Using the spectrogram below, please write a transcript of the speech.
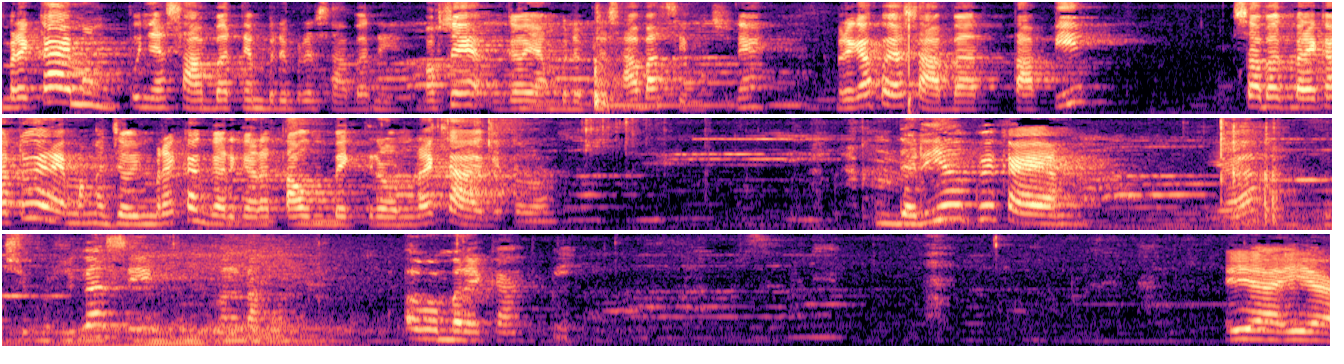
mereka emang punya sahabat yang bener-bener sahabat nih. Maksudnya gak yang bener-bener sahabat sih maksudnya mereka punya sahabat tapi sahabat mereka tuh yang emang ngejauhin mereka gara-gara tahu background mereka gitu loh. Jadi ya gue kayak yang ya bersyukur juga sih tentang sama mereka. Iya iya.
